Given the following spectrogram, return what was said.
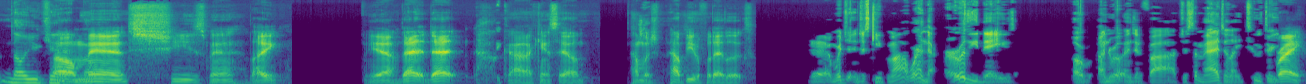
No, you can't. Oh no. man, jeez, man. Like, yeah, that that. oh, God, I can't say how, how much how beautiful that looks. Yeah, and, we're, and just keep in mind we're in the early days of Unreal Engine Five. Just imagine like two, three Right.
